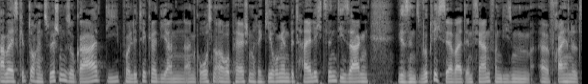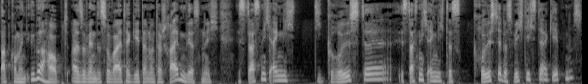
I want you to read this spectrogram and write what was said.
Aber es gibt auch inzwischen sogar die Politiker, die an, an großen europäischen Regierungen beteiligt sind, die sagen, wir sind wirklich sehr weit entfernt von diesem äh, Freihandelsabkommen überhaupt. Also wenn das so weitergeht, dann unterschreiben wir es nicht. Ist das nicht eigentlich die größte, ist das nicht eigentlich das größte, das wichtigste Ergebnis?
